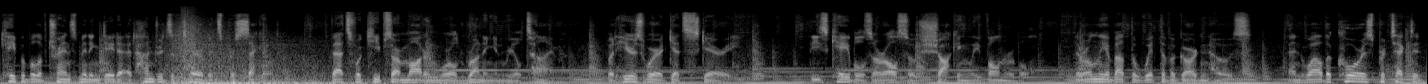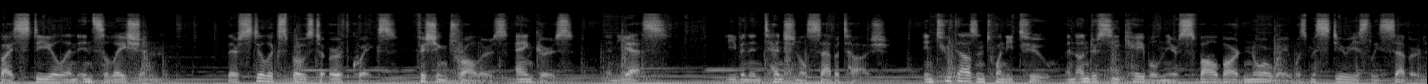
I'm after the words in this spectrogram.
capable of transmitting data at hundreds of terabits per second. That's what keeps our modern world running in real time. But here's where it gets scary. These cables are also shockingly vulnerable. They're only about the width of a garden hose, and while the core is protected by steel and insulation, they're still exposed to earthquakes, fishing trawlers, anchors, and yes, even intentional sabotage. In 2022, an undersea cable near Svalbard, Norway was mysteriously severed,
